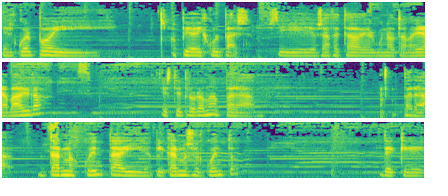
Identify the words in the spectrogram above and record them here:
el cuerpo y os pido disculpas si os ha afectado de alguna otra manera. Valga este programa para, para darnos cuenta y aplicarnos el cuento de que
